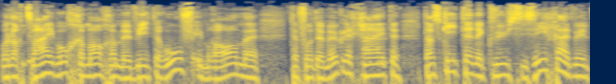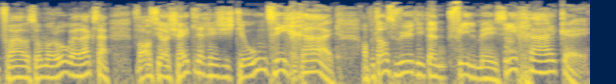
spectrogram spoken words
Und nach zwei Wochen machen wir wieder auf im Rahmen der, von den Möglichkeiten. Das gibt eine gewisse Sicherheit, weil die Frau Sommaruga hat auch gesagt, was ja schädlich ist, ist die Unsicherheit. Aber das würde dann viel mehr Sicherheit geben.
